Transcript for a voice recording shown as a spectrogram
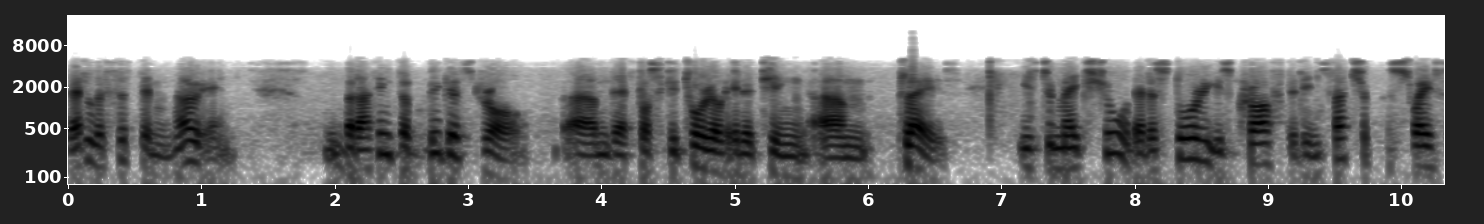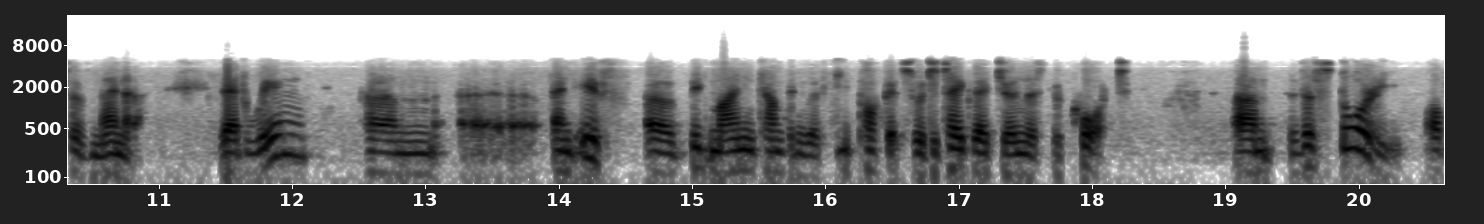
that'll assist them no end. But I think the biggest role um, that prosecutorial editing um, plays is to make sure that a story is crafted in such a persuasive manner that when um, uh, and if a big mining company with deep pockets were to take that journalist to court, um, the story of,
